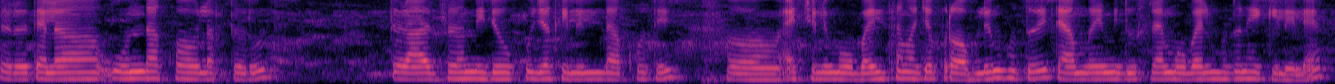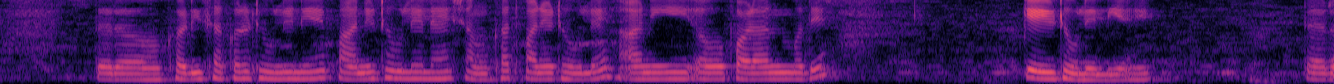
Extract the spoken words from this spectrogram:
तर त्याला ऊन दाखवावं लागतं रोज. तर आज मी देवपूजा केलेली दाखवते. ॲक्च्युली मोबाईलचा माझा प्रॉब्लेम होतो आहे त्यामुळे मी दुसऱ्या मोबाईलमधून हे केलेलं आहे. तर खडीसाखर ठेवलेली आहे पाणी ठेवलेलं आहे शंखात पाणी ठेवलं आहे आणि फळांमध्ये केळी ठेवलेली आहे. तर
